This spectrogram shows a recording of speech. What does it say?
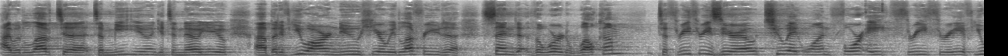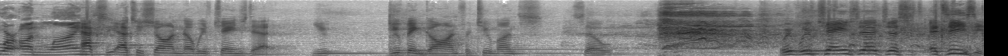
I would love to, to meet you and get to know you. Uh, but if you are new here, we'd love for you to send the word welcome to 330-281-4833 if you are online actually actually sean no we've changed that you You've been gone for two months, so we, we've changed it. Just it's easy.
